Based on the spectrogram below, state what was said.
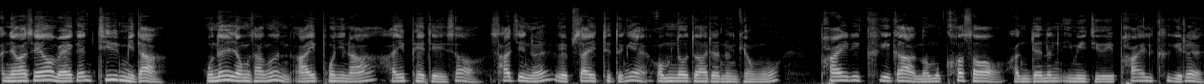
안녕하세요. 맥앤TV입니다. 오늘 영상은 아이폰이나 아이패드에서 사진을 웹사이트 등에 업로드하려는 경우 파일이 크기가 너무 커서 안 되는 이미지의 파일 크기를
